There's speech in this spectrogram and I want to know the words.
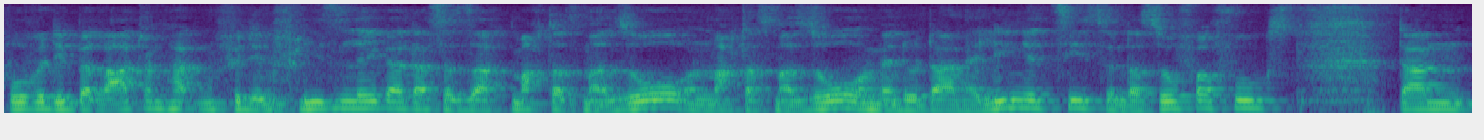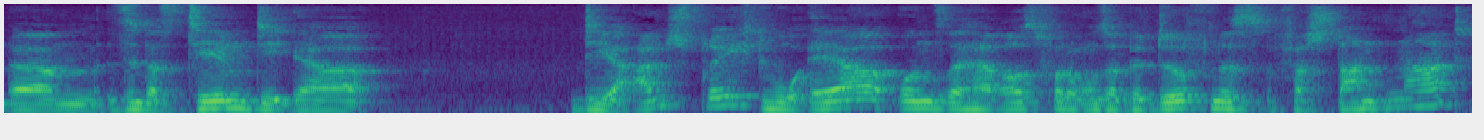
wo wir die Beratung hatten für den Fliesenleger, dass er sagt, mach das mal so und mach das mal so und wenn du da eine Linie ziehst und das so verfugst, dann ähm, sind das Themen, die er, die er anspricht, wo er unsere Herausforderung, unser Bedürfnis verstanden hat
